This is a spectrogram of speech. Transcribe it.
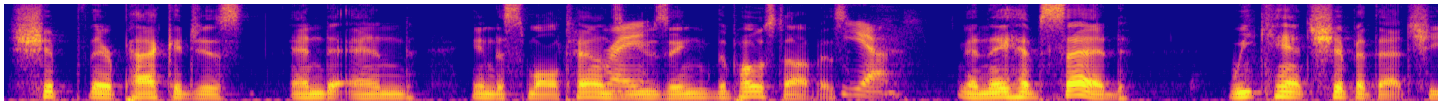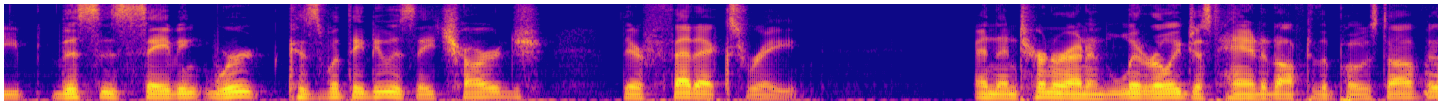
ship their packages end to end into small towns Right. using the post office. Yeah. And they have said, we can't ship it that cheap. This is saving. We're because what they do is they charge their FedEx rate and then turn around and literally just hand it off to the post office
